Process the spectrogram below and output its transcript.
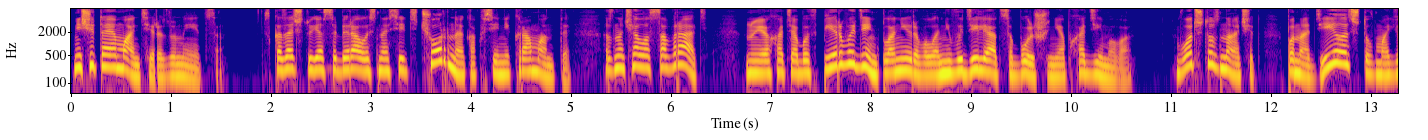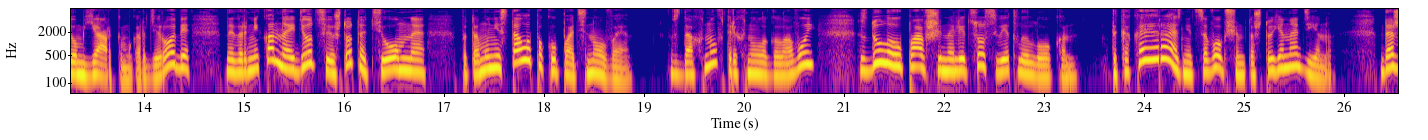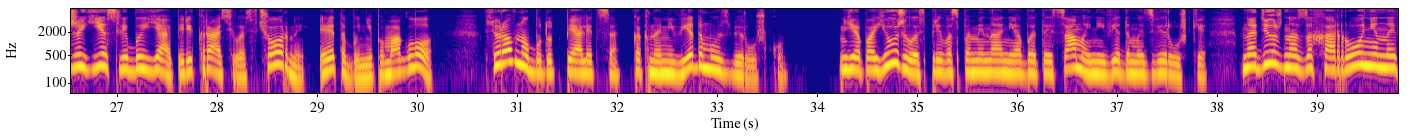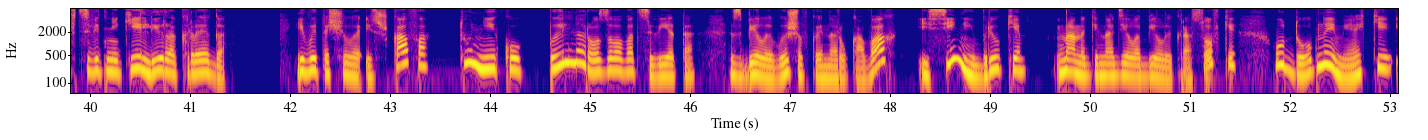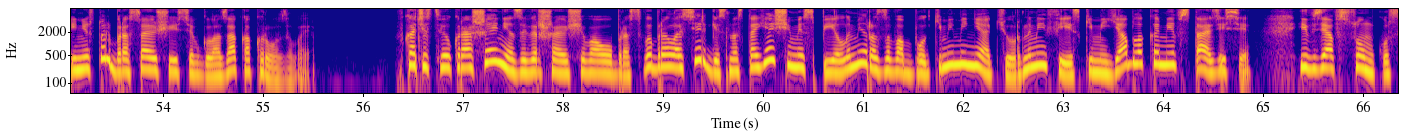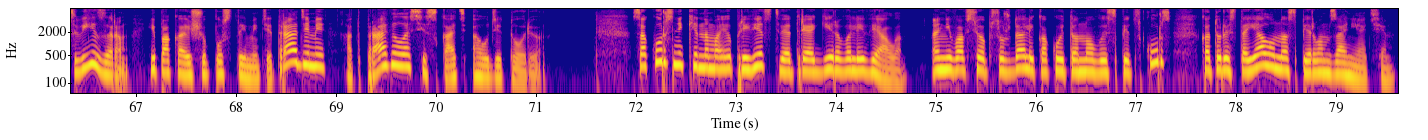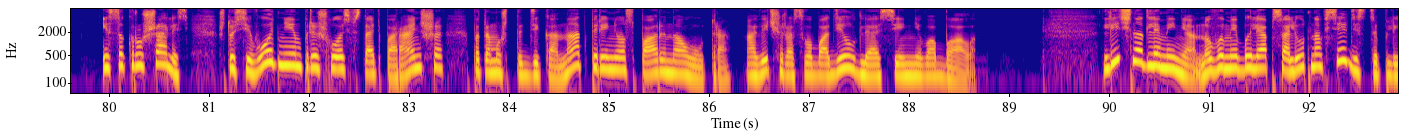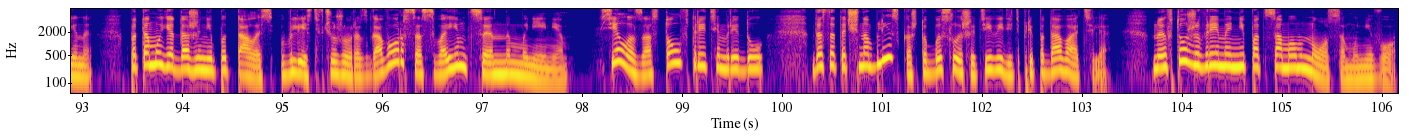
Не считая мантии, разумеется. Сказать, что я собиралась носить черное, как все некроманты, означало соврать, но я хотя бы в первый день планировала не выделяться больше необходимого. Вот что значит. Понадеялась, что в моем ярком гардеробе наверняка найдется и что-то темное, потому не стала покупать новое. Вздохнув, тряхнула головой, сдула упавший на лицо светлый локон. Да какая разница, в общем-то, что я надену? Даже если бы я перекрасилась в черный, это бы не помогло. Все равно будут пялиться, как на неведомую зверушку. Я поежилась при воспоминании об этой самой неведомой зверушке, надежно захороненной в цветнике Лира Крэга, и вытащила из шкафа тунику пыльно-розового цвета с белой вышивкой на рукавах и синие брюки. На ноги надела белые кроссовки, удобные, мягкие и не столь бросающиеся в глаза, как розовые. В качестве украшения, завершающего образ, выбрала серьги с настоящими спелыми розовобокими миниатюрными фейскими яблоками в стазисе и, взяв сумку с визором и пока еще пустыми тетрадями, отправилась искать аудиторию. Сокурсники на мое приветствие отреагировали вяло. Они вовсю обсуждали какой-то новый спецкурс, который стоял у нас первым занятием. И сокрушались, что сегодня им пришлось встать пораньше, потому что деканат перенес пары на утро, а вечер освободил для осеннего бала. Лично для меня новыми были абсолютно все дисциплины, потому я даже не пыталась влезть в чужой разговор со своим ценным мнением села за стол в третьем ряду, достаточно близко, чтобы слышать и видеть преподавателя, но и в то же время не под самым носом у него.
